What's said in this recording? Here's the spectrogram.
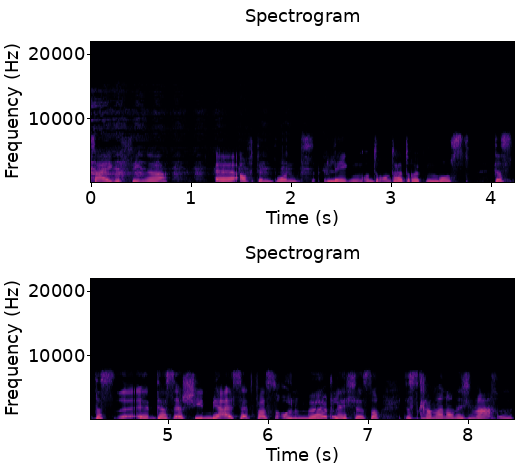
Zeigefinger äh, auf den Bund legen und runterdrücken musst. Das, das, äh, das erschien mir als etwas Unmögliches. So, Das kann man doch nicht machen.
